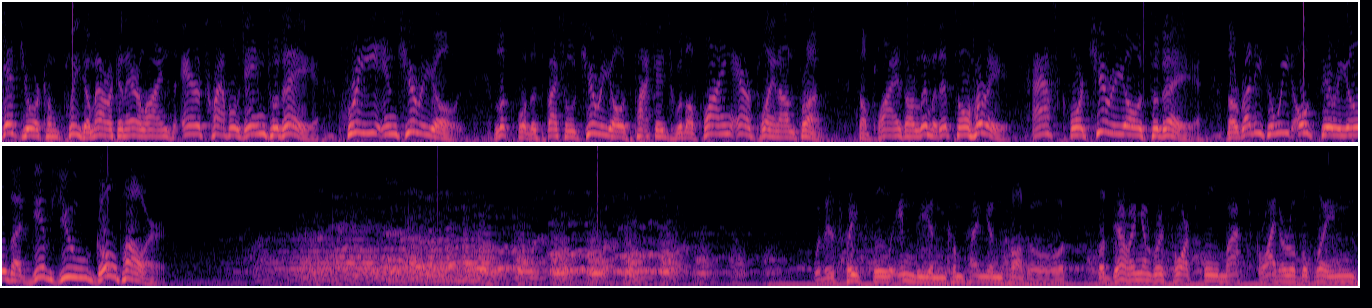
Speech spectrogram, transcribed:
Get your complete American Airlines air travel game today, free in Cheerios. Look for the special Cheerios package with a flying airplane on front. Supplies are limited, so hurry. Ask for Cheerios today, the ready-to-eat oat cereal that gives you go power. With his faithful Indian companion Tonto, the daring and resourceful masked rider of the plains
